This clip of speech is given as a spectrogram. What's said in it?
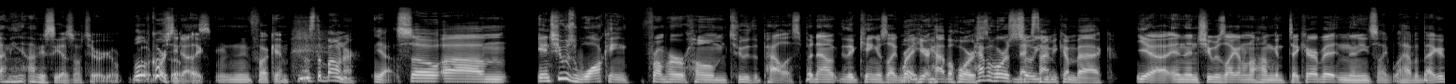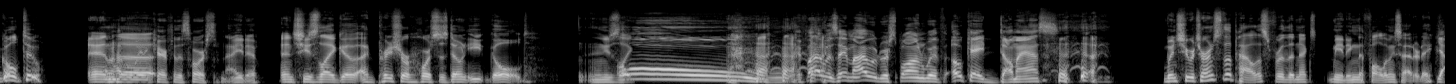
I mean, obviously he has ulterior. Well, of motive, course he does. Like, mm, fuck him. That's the boner. Yeah. So, um, and she was walking from her home to the palace, but now the king is like, well, Right here, have a horse. have a horse Next so time you- you come back. Yeah, and then she was like, I don't know how I'm going to take care of it. And then he's like, well, have a bag of gold too. And I don't have a way uh, to care for this horse. Now you do. and she's like, uh, I'm pretty sure horses don't eat gold. And he's like, oh, if I was him, I would respond with, "Okay, dumbass." when she returns to the palace for the next meeting the following Saturday, Yeah.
